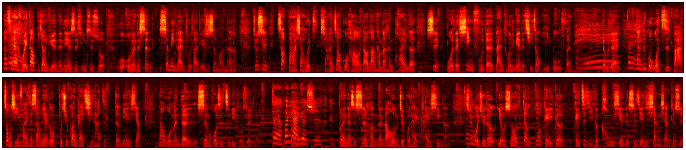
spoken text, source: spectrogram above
那再来回到比较远的那件事情，是说我我们的生命蓝图到底是什么呢？就是照把小孩小孩照顾好，然后让他们很快乐，是我的幸福的蓝图里面的其中一部分，对不对？对。但如果我只把重心放在这上面，我不去灌溉其他的的面相，那我们的生活是支离破碎的。对，会越来越失衡。对，那是失衡的，然后我们就不太开心啊。所以我觉得有时候要要给一个给自己一个空闲的时间去想想，就是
